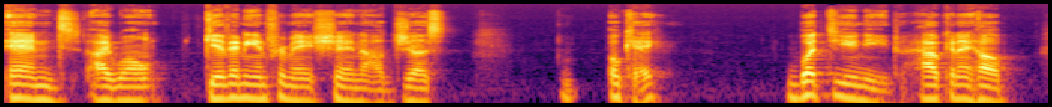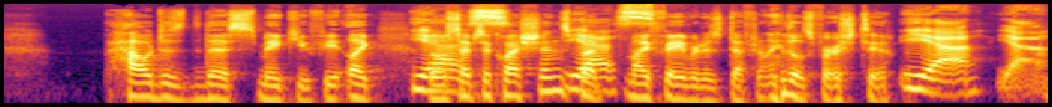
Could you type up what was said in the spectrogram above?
and I won't give any information. I'll just, okay, what do you need? How can I help? How does this make you feel? Like those types of questions. Yes. But my favorite is definitely those first two. Yeah, yeah.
